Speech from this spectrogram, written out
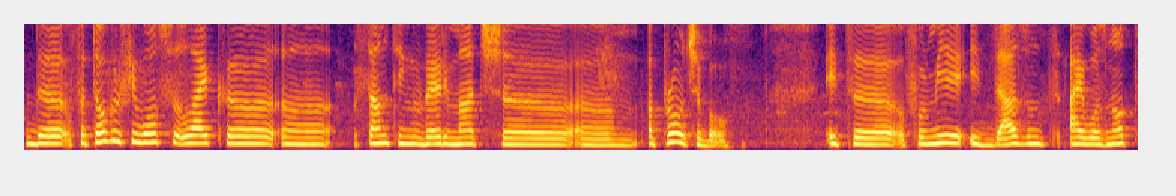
the photography was like uh, uh, something very much uh, um, approachable it uh, for me it doesn't i was not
